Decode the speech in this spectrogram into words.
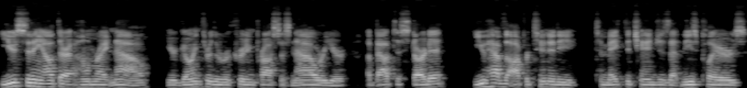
you sitting out there at home right now, you're going through the recruiting process now or you're about to start it, you have the opportunity to make the changes that these players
